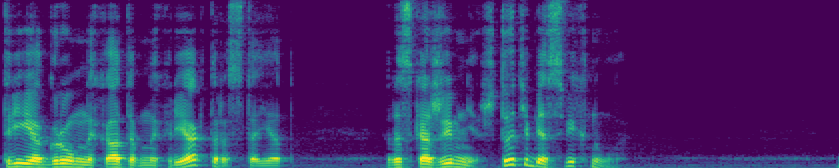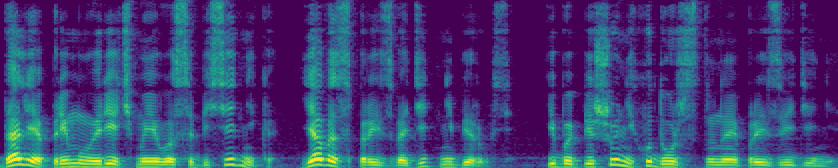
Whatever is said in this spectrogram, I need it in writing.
Три огромных атомных реактора стоят. Расскажи мне, что тебя свихнуло?» Далее прямую речь моего собеседника я воспроизводить не берусь, ибо пишу не художественное произведение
